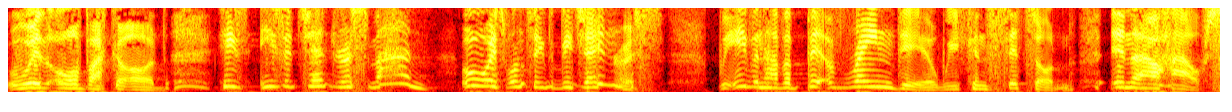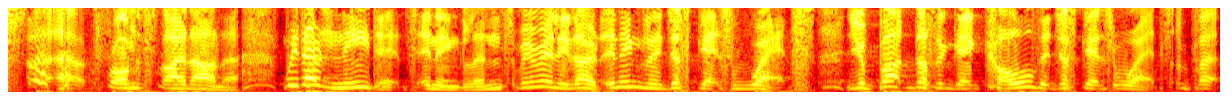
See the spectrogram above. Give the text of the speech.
with Orbaka on. He's, he's a generous man, always wanting to be generous. We even have a bit of reindeer we can sit on in our house from Spinana. We don't need it in England. We really don't. In England, it just gets wet. Your butt doesn't get cold, it just gets wet. But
